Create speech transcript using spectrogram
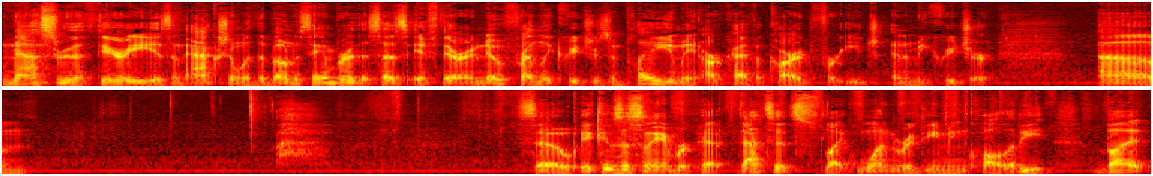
Master the Theory is an action with a bonus amber that says if there are no friendly creatures in play, you may archive a card for each enemy creature. Um, so it gives us an amber pip. That's its like one redeeming quality, but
